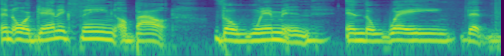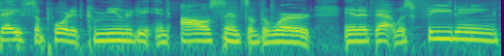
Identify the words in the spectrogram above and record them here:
an organic thing about the women and the way that they supported community in all sense of the word. And if that was feeding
